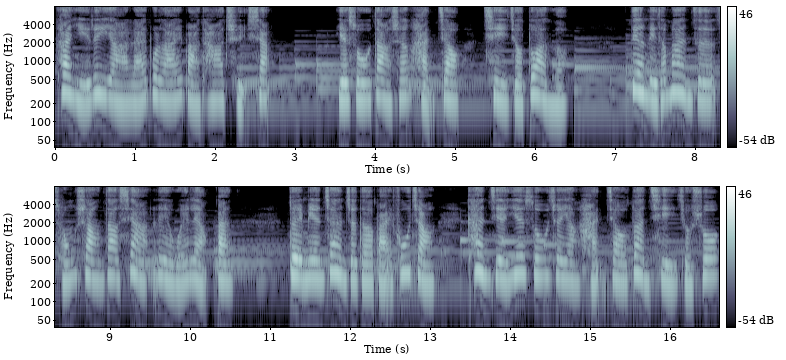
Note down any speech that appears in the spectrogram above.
看以利亚来不来，把他取下。耶稣大声喊叫，气就断了。店里的幔子从上到下裂为两半。对面站着的百夫长看见耶稣这样喊叫断气，就说：“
